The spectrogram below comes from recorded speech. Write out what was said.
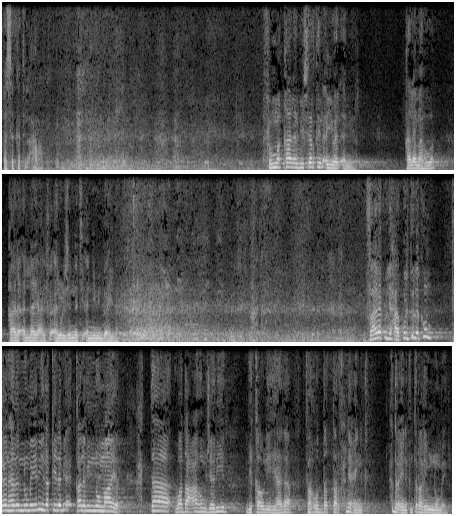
فسكت الأعرابي ثم قال بشرط أيها الأمير. قال ما هو؟ قال ألا يعرف أهل الجنة أني من باهلة. فعلى كل حال قلت لكم كان هذا النميري إذا قيل قال من نماير. حتى وضعهم جرير بقوله هذا فغض الطرف. حني عينك. حضر عينك انت راغي من نمير.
